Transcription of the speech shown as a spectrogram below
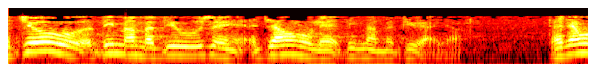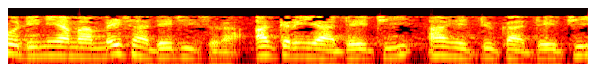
အကျိုးကိုအတိမမပြုတ်ဘူးဆိုရင်အကြောင်းကိုလည်းအတိမမပြုတ်ရရောက်တယ်ဒါကြောင့်မို့ဒီနေရာမှာမိစ္ဆာဒိဋ္ဌိဆိုတာအကရိယဒိဋ္ဌိအဟိတုကဒိဋ္ဌိ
